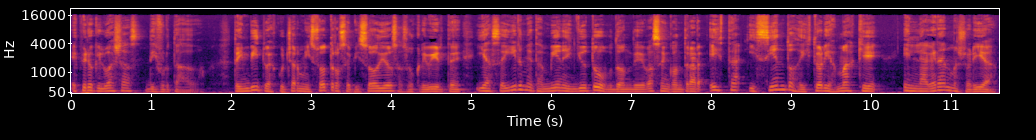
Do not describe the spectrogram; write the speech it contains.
espero que lo hayas disfrutado. Te invito a escuchar mis otros episodios, a suscribirte y a seguirme también en YouTube donde vas a encontrar esta y cientos de historias más que, en la gran mayoría,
